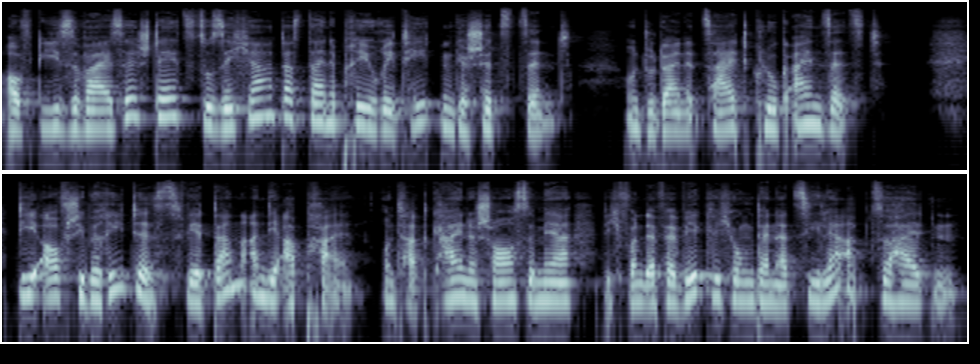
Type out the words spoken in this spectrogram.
Auf diese Weise stellst du sicher, dass deine Prioritäten geschützt sind und du deine Zeit klug einsetzt. Die Aufschieberitis wird dann an dir abprallen und hat keine Chance mehr, dich von der Verwirklichung deiner Ziele abzuhalten.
